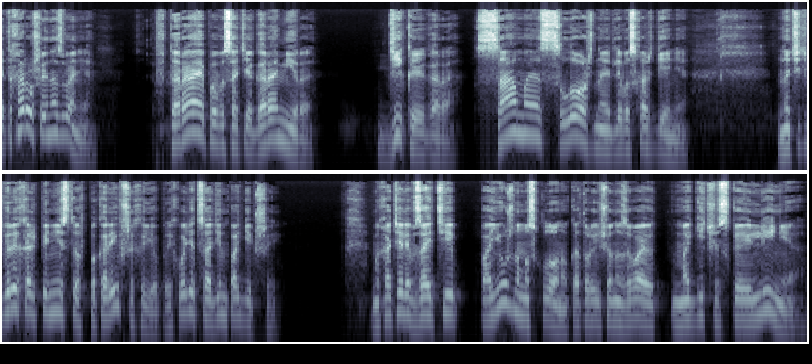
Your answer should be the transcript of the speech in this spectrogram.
Это хорошее название. Вторая по высоте гора мира. Дикая гора. Самая сложная для восхождения. На четверых альпинистов, покоривших ее, приходится один погибший. Мы хотели взойти по южному склону, который еще называют «магическая линия»,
